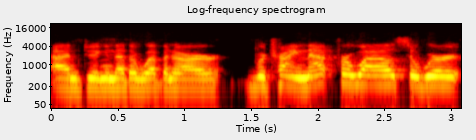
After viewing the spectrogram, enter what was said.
I'm doing another webinar. We're trying that for a while. So we're,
